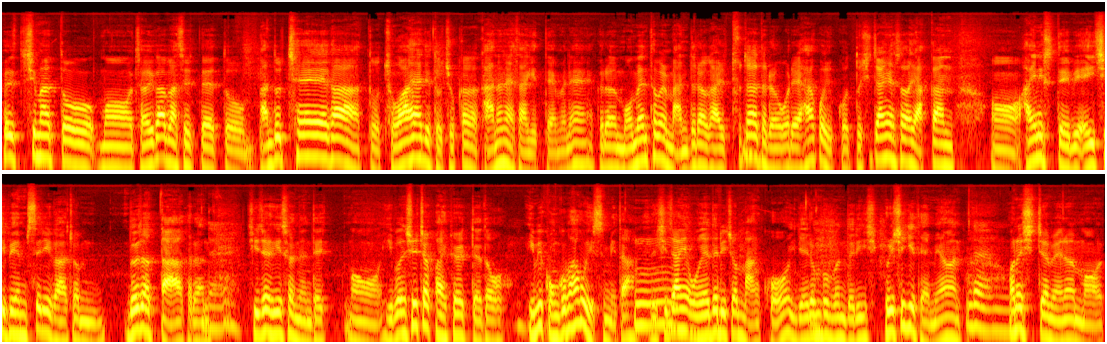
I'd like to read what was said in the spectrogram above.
그렇지만 또 뭐 저희가 봤을 때 또 반도체가 또 좋아야지 또 주가가 가는 회사이기 때문에 그런 모멘텀을 만들어갈 투자들을 올해 하고 있고 또 시장에서 약간 어 하이닉스 대비 HBM3가 좀 늦었다 그런 네. 지적이 있었는데 뭐 이번 실적 발표할 때도 이미 공급하고 있습니다. 음. 시장에 오해들이 좀 많고 이제 이런 부분들이 불식이 되면 네. 어느 시점에는 뭐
